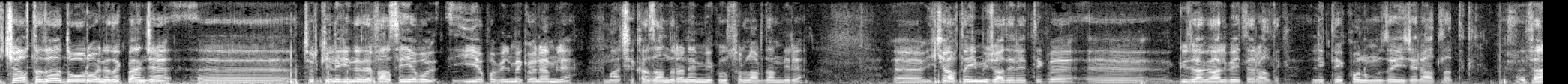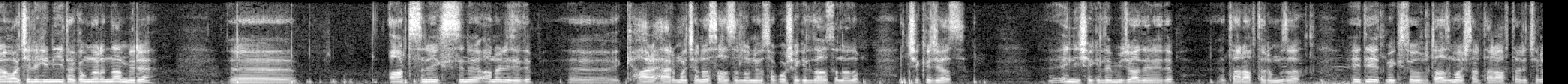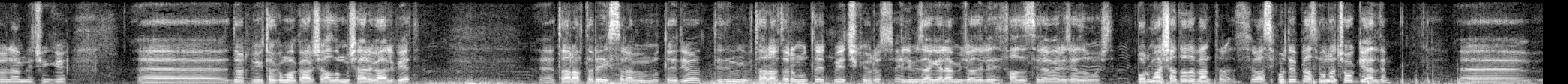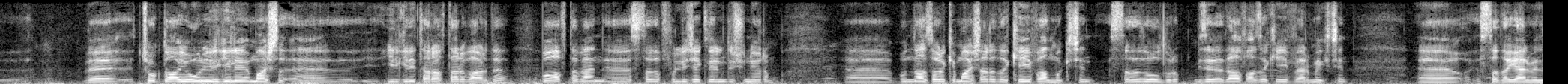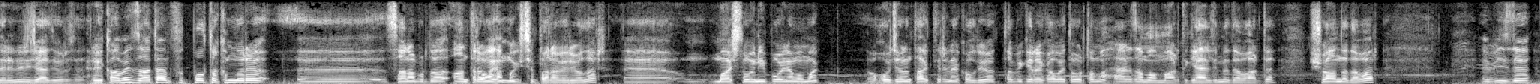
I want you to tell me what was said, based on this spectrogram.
İki haftada doğru oynadık bence. Ee, Türkiye Ligi'nde defansı iyi, yapa- iyi yapabilmek önemli. Maçı kazandıran en büyük unsurlardan biri. Ee, iki hafta iyi mücadele ettik ve e, güzel galibiyetler aldık. Ligde konumuzu iyice rahatlattık. Fenerbahçe Ligi'nin iyi takımlarından biri. Ee, artısını eksisini analiz edip e, her, her maça nasıl hazırlanıyorsak o şekilde hazırlanıp çıkacağız. En iyi şekilde mücadele edip taraftarımıza hediye etmek istiyoruz. Bu tarz maçlar taraftar için önemli çünkü e, dört büyük takıma karşı alınmış her galibiyet e, taraftarı ekstra bir mutlu ediyor. Dediğim gibi taraftarı mutlu etmeye çıkıyoruz. Elimizden gelen mücadeleyi fazlasıyla vereceğiz o maçta. Normal şartta da ben Sivas Spor deplasmanına çok geldim. E, ve çok daha yoğun ilgili maçta e, ilgili taraftar vardı. Bu hafta ben e, stadı fullleyeceklerini düşünüyorum. E, bundan sonraki maçlarda da keyif almak için stadı doldurup bize de daha fazla keyif vermek için e, stada gelmelerini rica ediyoruz. Yani. Rekabet zaten futbol takımları e, sana burada antrenman yapmak için para veriyorlar. E, maçta oynayıp oynamamak hocanın takdirine kalıyor. Tabii ki rekabet ortamı her zaman vardı. Geldiğimde de vardı. Şu anda da var. E biz de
